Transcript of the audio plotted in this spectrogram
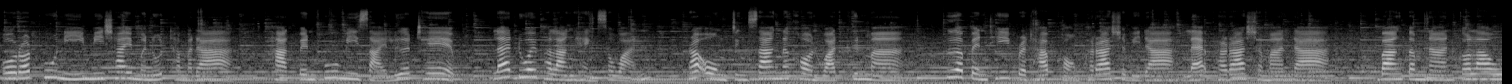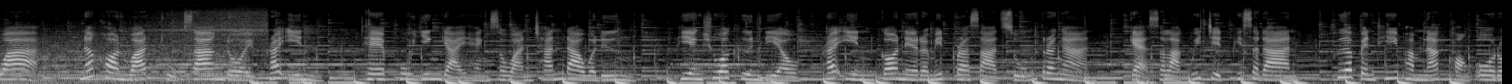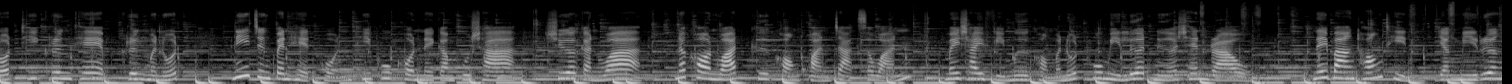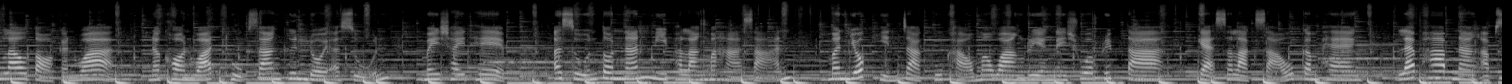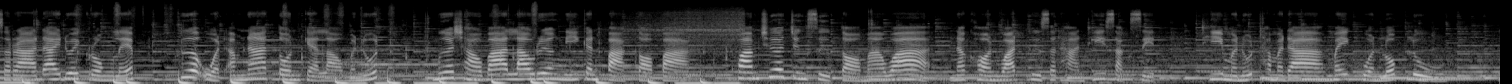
โอรสผู้นี้มิใช่มนุษย์ธรรมดา หากเป็นผู้มีสายเลือดเทพ และด้วยพลังแห่งสวรรค์ พระองค์จึงสร้างนครวัดขึ้นมา เพื่อเป็นที่ประทับของพระราชบิดาและพระราชมารดา บางตำนานก็เล่าว่า นครวัดถูกสร้างโดยพระอินทร์เทพผู้ยิ่งใหญ่แห่งสวรรค์ชั้นดาวดึง เพียงชั่วคืนเดียว พระอินทร์ก็เนรมิตปราสาทสูงตระหง่าน แกะสลักวิจิตรพิสดารเพื่อเป็นที่พำนักของโอรสที่ครึ่งเทพ ครึ่งมนุษย์ นี่จึงเป็นเหตุผลที่ผู้คนในกัมพูชา เชื่อกันว่า นครวัดคือของขวัญจากสวรรค์ ไม่ใช่ฝีมือของมนุษย์ผู้มีเลือดเนื้อเช่นเรา ในบางท้องถิ่นยังมีเรื่องเล่าต่อกันว่า นครวัดถูกสร้างขึ้นโดยอสูรไม่ใช่เทพ อสูรตนนั้นมีพลังมหาศาล มันยกหินจากภูเขามาวางเรียงในชั่วพริบตา แกะสลักเสา กำแพง และภาพนางอัปสราได้ด้วยกรงเล็บ เพื่ออวดอำนาจตนแก่เหล่ามนุษย์ เมื่อชาวบ้านเล่าเรื่องนี้กันปากต่อปาก ความเชื่อจึงสืบต่อมาว่า นครวัดคือสถานที่ศักดิ์สิทธิ์ ที่มนุษย์ธรรมดาไม่ควรลบหลู่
